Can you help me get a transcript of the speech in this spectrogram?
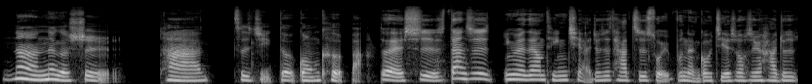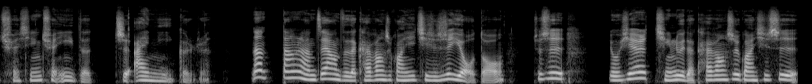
那那个是他自己的功课吧？对，是。但是因为这样听起来，就是他之所以不能够接受，是因为他就是全心全意的只爱你一个人。那当然，这样子的开放式关系其实是有的哦。就是有些情侣的开放式关系是，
